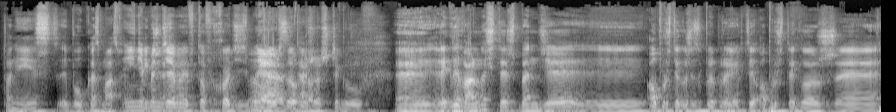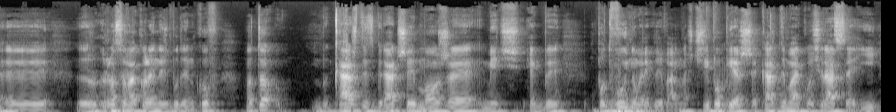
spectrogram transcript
to nie jest bułka z masłem. I nie będziemy w to wchodzić, bo Nie, to jest za dobra. dużo szczegółów. E, Regrywalność też będzie, y, oprócz tego, że super projekty, oprócz tego, że y, r- losowa kolejność budynków, no to każdy z graczy może mieć jakby podwójną regrywalność. Czyli po pierwsze, każdy ma jakąś rasę i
